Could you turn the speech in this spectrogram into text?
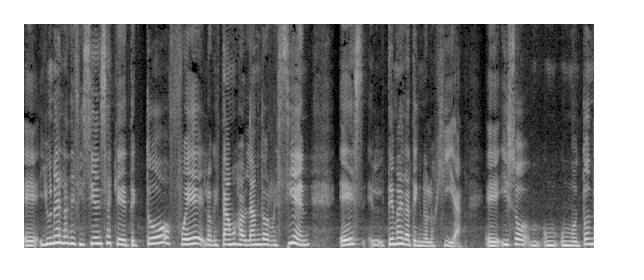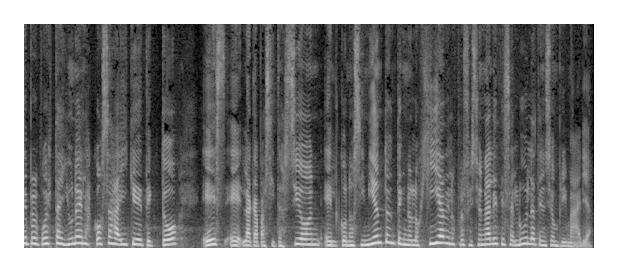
Eh, y una de las deficiencias que detectó fue lo que estábamos hablando recién, es el tema de la tecnología. Eh, hizo un, un montón de propuestas y una de las cosas ahí que detectó es eh, la capacitación, el conocimiento en tecnología de los profesionales de salud de la atención primaria.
